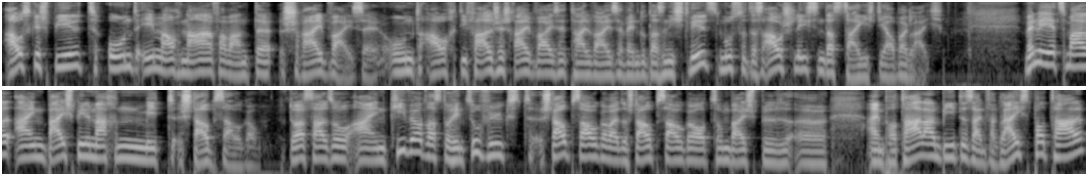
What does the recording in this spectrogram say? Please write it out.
ausgespielt und eben auch nahe verwandte Schreibweise. Und auch die falsche Schreibweise teilweise, wenn du das nicht willst, musst du das ausschließen, das zeige ich dir aber gleich. Wenn wir jetzt mal ein Beispiel machen mit Staubsauger. Du hast also ein Keyword, was du hinzufügst, Staubsauger, weil du Staubsauger zum Beispiel äh, ein Portal anbietest, ein Vergleichsportal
